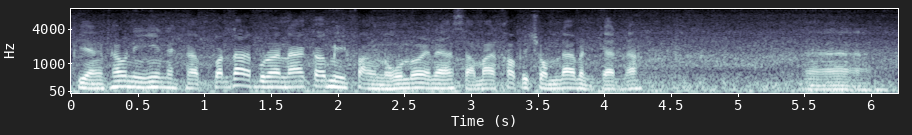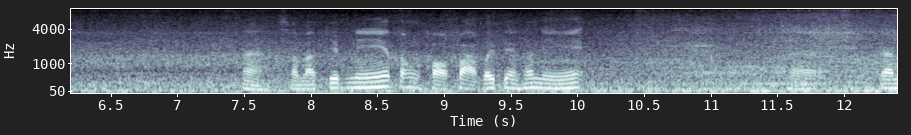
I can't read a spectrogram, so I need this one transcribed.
เพียงเท่านี้นะครับ วัดราชบุรณะก็มีฝั่งโน้นด้วยนะ สามารถเข้าไปชมได้เหมือนกันนะอ่า อ่าสำหรับคลิปนี้ต้องขอฝากไว้เพียงเท่านี้นะด้าน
